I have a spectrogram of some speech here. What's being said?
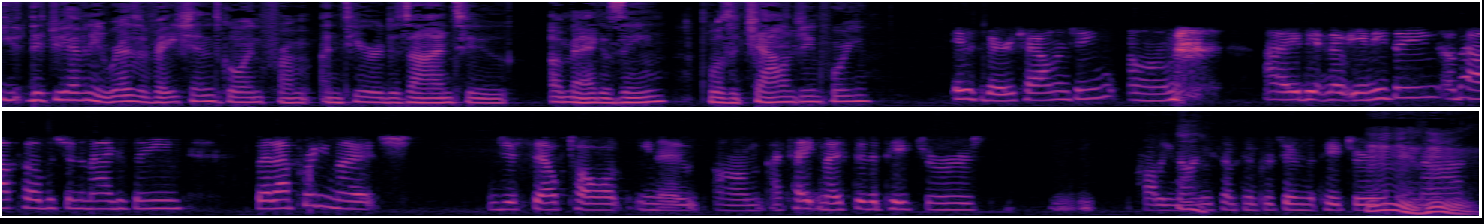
You, did you have any reservations going from interior design to a magazine? Was it challenging for you? It was very challenging. Um, I didn't know anything about publishing a magazine, but I pretty much just self-taught. You know, um, I take most of the pictures, probably ninety something percent of the pictures, and I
